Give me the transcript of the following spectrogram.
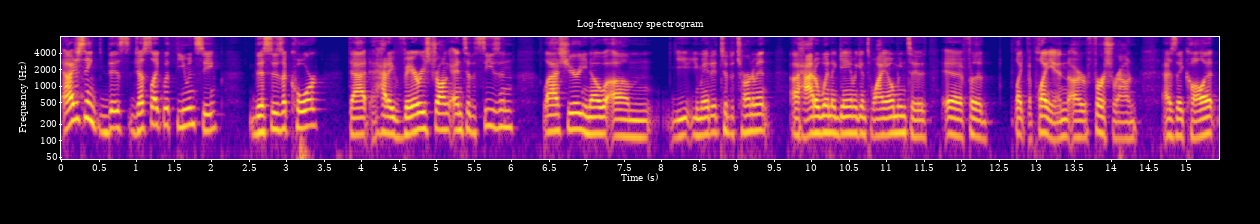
And I just think this, just like with UNC, this is a core that had a very strong end to the season last year. You know, um, you, you made it to the tournament, uh, to win a game against Wyoming to uh, for the like the play in or first round as they call it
